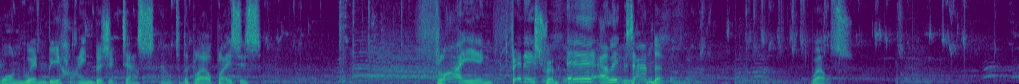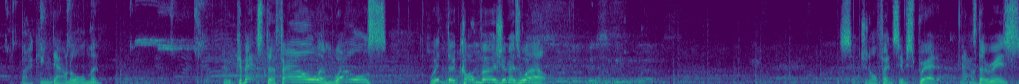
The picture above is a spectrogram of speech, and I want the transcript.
One win behind Besiktas out of the playoff places flying finish from Air Alexander. Wells. Backing down Allman, who commits the foul, and Wells with the conversion as well. Such an offensive spread as there is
